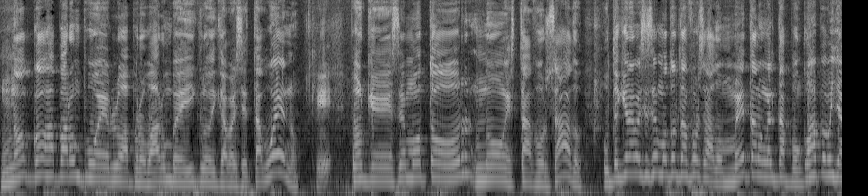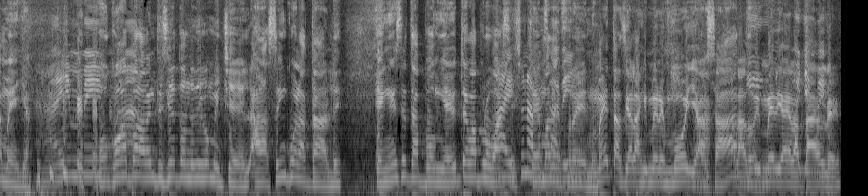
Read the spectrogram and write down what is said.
No coja para un pueblo a probar un vehículo y que a ver si está bueno. ¿Qué? Porque ese motor no está forzado. Usted quiere ver si ese motor está forzado, métalo en el tapón, coja para Villamella. Ay, mi O coja para la 27 donde dijo Michelle, a las 5 de la tarde, en ese tapón, y ahí usted va a probar Ay, sistema de freno. Métase a la Jiménez Moya Exacto. a las dos y media de la tarde.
